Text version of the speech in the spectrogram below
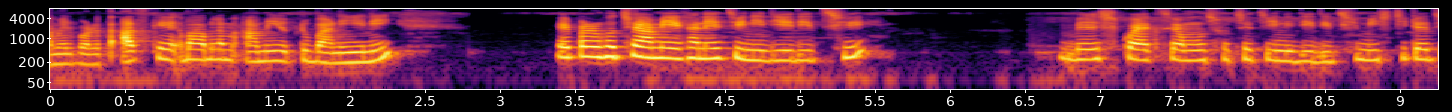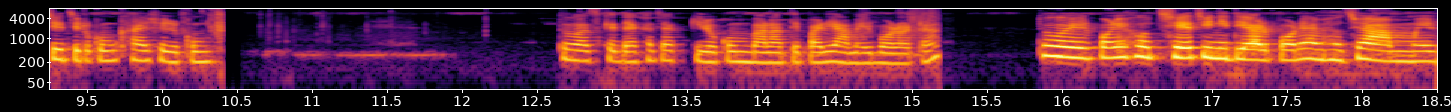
আমের বড়া। তো আজকে ভাবলাম আমি একটু বানিয়ে নিই। এরপর হচ্ছে আমি এখানে চিনি দিয়ে দিচ্ছি। বেশ কয়েক চামচ হচ্ছে চিনি দিয়ে দিচ্ছি। মিষ্টিটা যে যেরকম খায় সেরকম। তো আজকে দেখা যাক কীরকম বানাতে পারি আমের বড়াটা। তো এরপরে হচ্ছে চিনি দেওয়ার পরে আমি হচ্ছে আমের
